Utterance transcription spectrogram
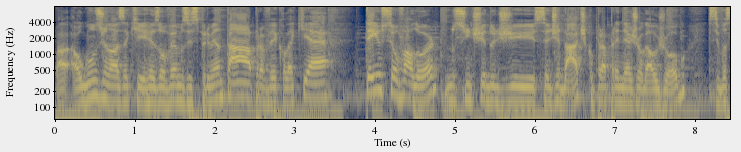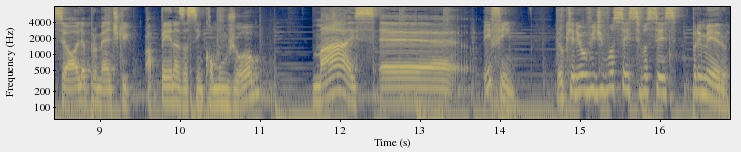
a- alguns de nós aqui resolvemos experimentar pra ver qual é que é. Tem o seu valor no sentido de ser didático pra aprender a jogar o jogo. Se você olha pro Magic apenas assim como um jogo, mas é, enfim, eu queria ouvir de vocês se vocês, primeiro,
